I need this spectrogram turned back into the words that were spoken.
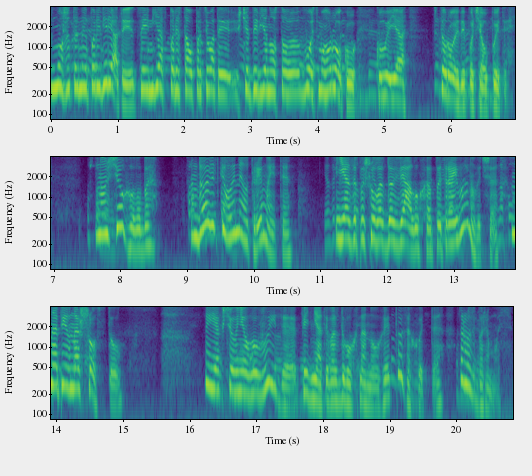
можете не перевіряти. Цей м'яз перестав працювати ще 98-го року, коли я стероїди почав пити. Ну що, голубе, довідки ви не отримаєте. Я запишу вас до Вялуха Петра Івановича на пів на шосту. Якщо в нього вийде підняти вас двох на ноги, то заходьте, розберемось.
